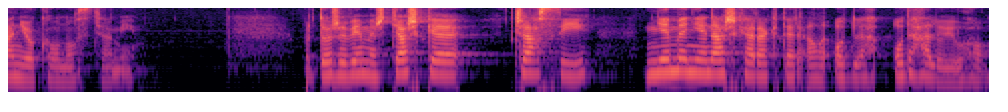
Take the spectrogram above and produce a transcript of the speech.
ani okolnostiami. Pretože vieme, že ťažké časy nemenia náš charakter, ale odhaľujú ho.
